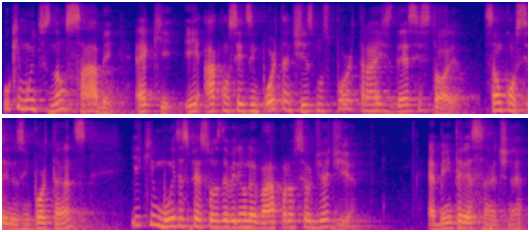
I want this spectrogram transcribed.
O que muitos não sabem é que há conceitos importantíssimos por trás dessa história. São conselhos importantes e que muitas pessoas deveriam levar para o seu dia a dia. É bem interessante, né?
